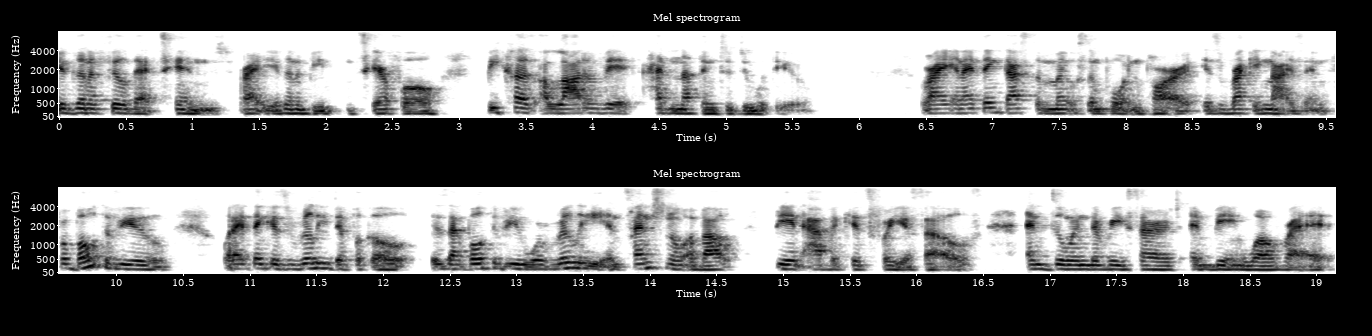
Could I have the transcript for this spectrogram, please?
you're going to feel that tinge, right? You're going to be tearful because a lot of it had nothing to do with you. Right. And I think that's the most important part is recognizing for both of you, what I think is really difficult is that both of you were really intentional about being advocates for yourselves and doing the research and being well read.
